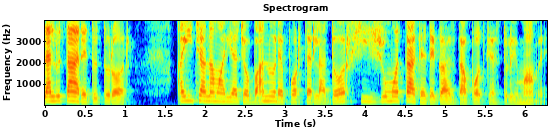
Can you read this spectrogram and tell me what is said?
Salutare tuturor! Aici Ana Maria Giobanu, reporter la DOR și jumătate de gazda podcastului Mame.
